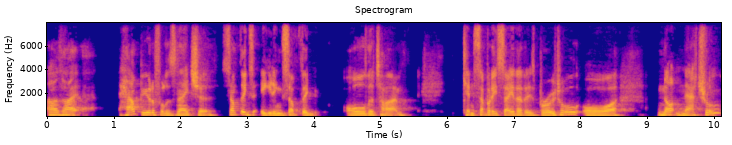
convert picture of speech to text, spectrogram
I was like, how beautiful is nature? Something's eating something all the time. Can somebody say that is brutal or not natural?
